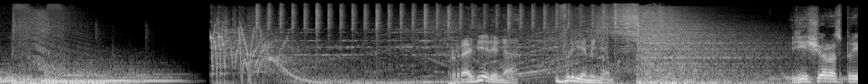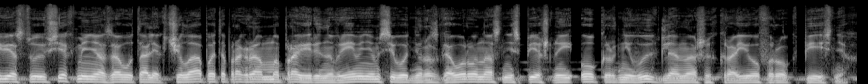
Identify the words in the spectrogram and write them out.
Проверено временем. Еще раз приветствую всех. Меня зовут Олег Челап. Эта программа проверена временем. Сегодня разговор у нас неспешный о корневых для наших краев рок-песнях.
